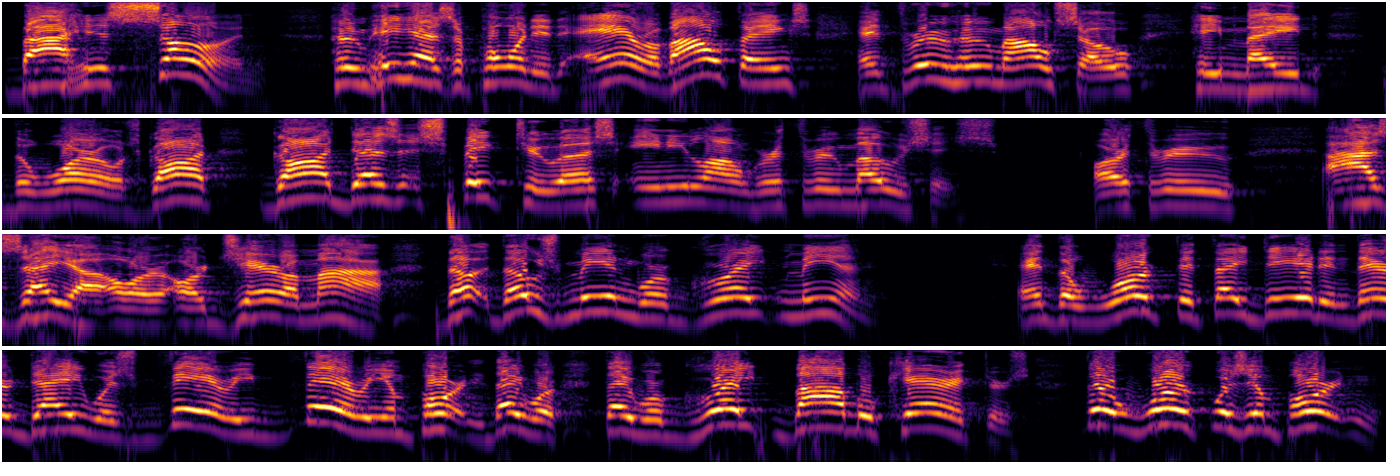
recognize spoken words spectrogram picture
by his Son, whom he has appointed heir of all things, and through whom also he made the worlds. God, God doesn't speak to us any longer through Moses or through Isaiah or, or Jeremiah. Th- those men were great men. And the work that they did in their day was very, very important. They were, they were great Bible characters. Their work was important.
